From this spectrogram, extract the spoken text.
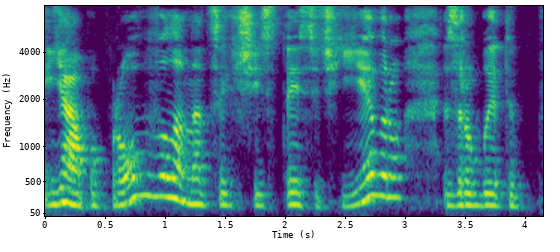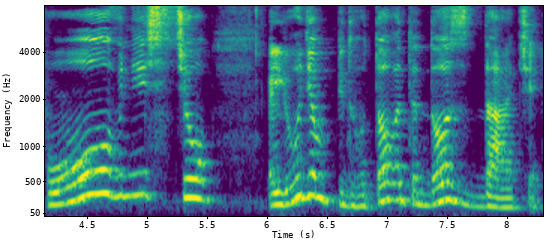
я попробувала на цих 6 тисяч євро зробити повністю людям підготовити до здачі.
